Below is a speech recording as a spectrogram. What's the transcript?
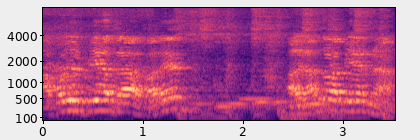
Apoyo el pie atrás, ¿vale? Adelanto la pierna.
